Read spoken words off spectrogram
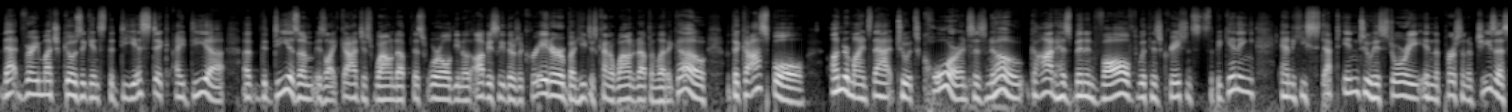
that very much goes against the deistic idea of the deism is like god just wound up this world you know obviously there's a creator but he just kind of wound it up and let it go but the gospel undermines that to its core and says, no, God has been involved with his creation since the beginning, and he stepped into his story in the person of Jesus,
